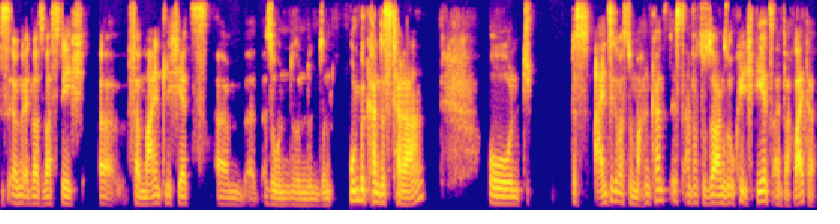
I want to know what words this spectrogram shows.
das ist irgendetwas, was dich äh, vermeintlich jetzt ähm, äh, so, ein, so, ein, so ein unbekanntes Terrain. Und das Einzige, was du machen kannst, ist einfach zu sagen, so, okay, ich gehe jetzt einfach weiter.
